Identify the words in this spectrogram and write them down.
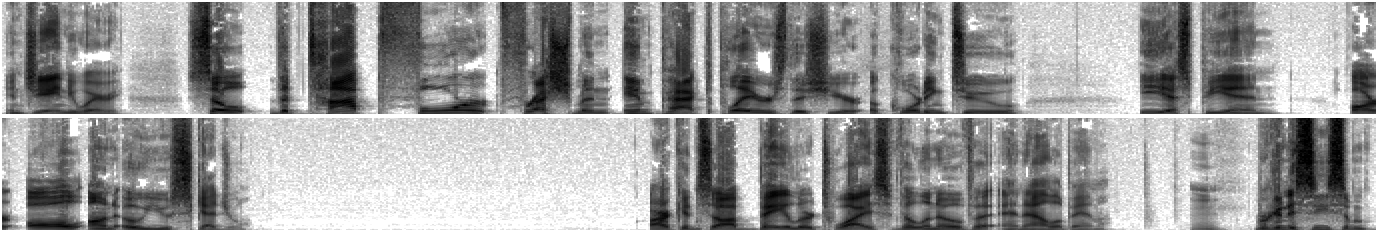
in January. So the top four freshman impact players this year, according to ESPN, are all on OU's schedule. Arkansas, Baylor twice, Villanova, and Alabama. Mm. We're going to see some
